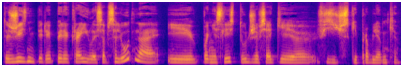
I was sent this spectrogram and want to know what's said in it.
То есть жизнь перекроилась абсолютно абсолютно, и понеслись тут же всякие физические проблемки.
